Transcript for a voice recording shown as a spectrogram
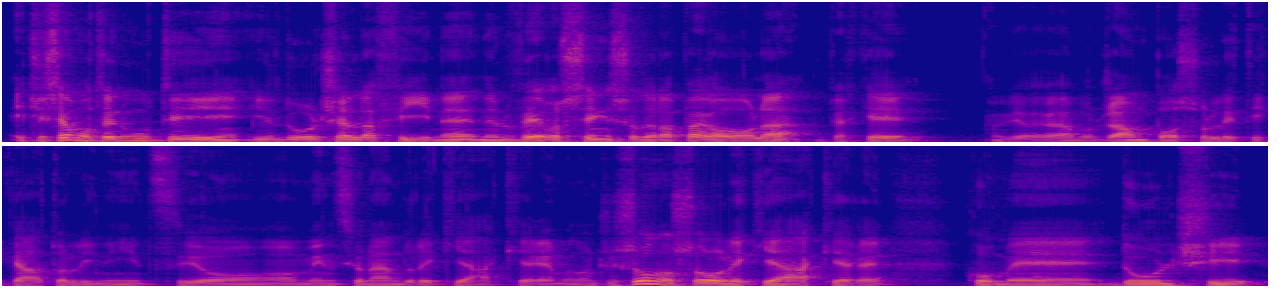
E ci siamo tenuti il dolce alla fine, nel vero senso della parola, perché vi avevamo già un po' solleticato all'inizio menzionando le chiacchiere, ma non ci sono solo le chiacchiere come dolci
